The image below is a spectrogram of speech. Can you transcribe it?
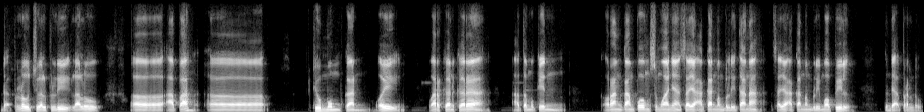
Tidak perlu jual beli lalu eh, apa eh, diumumkan, woi warga negara atau mungkin orang kampung semuanya, saya akan membeli tanah, saya akan membeli mobil. Itu tidak perlu.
